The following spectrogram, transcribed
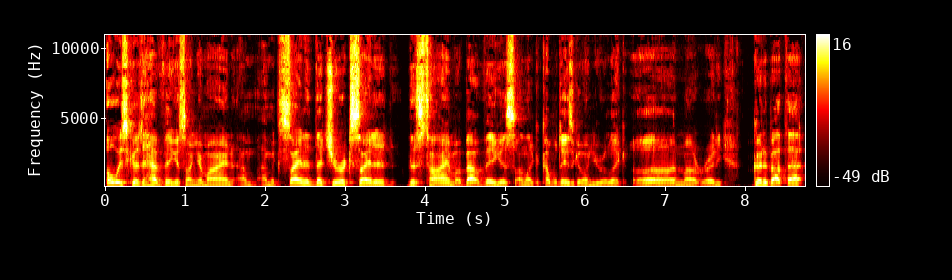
always good to have Vegas on your mind. I'm, I'm excited that you're excited this time about Vegas. Unlike a couple days ago, and you were like, uh, I'm not ready. Good about that.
